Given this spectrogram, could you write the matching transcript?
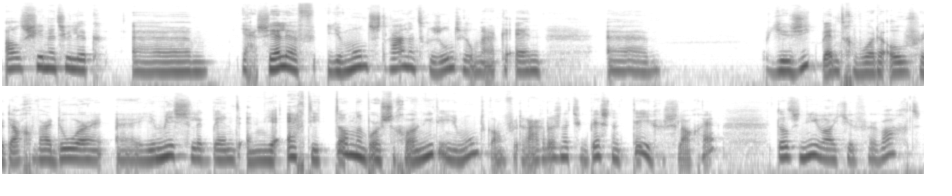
als je natuurlijk um, ja, zelf je mond stralend gezond wil maken en je ziek bent geworden overdag, waardoor uh, je misselijk bent en je echt die tandenborstel gewoon niet in je mond kan verdragen. Dat is natuurlijk best een tegenslag. Hè? Dat is niet wat je verwacht.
